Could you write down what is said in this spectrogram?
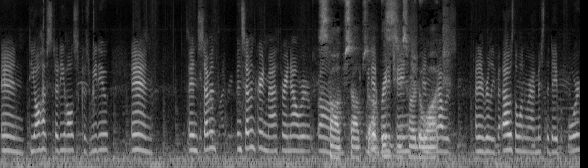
and do y'all have study halls? Because we do, and in seventh in seventh grade math right now we're um, Stop, stop, we did rate This of change, just hard to watch. that was I didn't really that was the one where I missed the day before.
